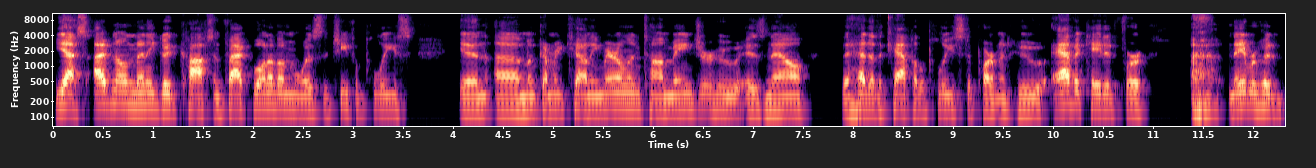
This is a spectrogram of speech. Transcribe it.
Yes, I've known many good cops. In fact, one of them was the chief of police in uh, Montgomery County, Maryland, Tom Manger, who is now the head of the Capitol Police Department, who advocated for neighborhood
